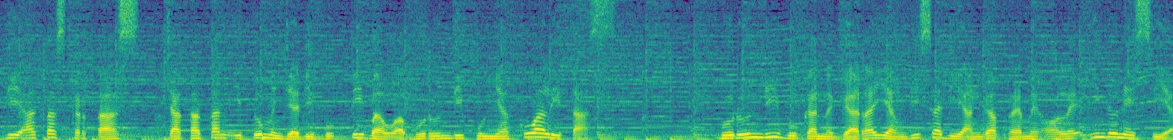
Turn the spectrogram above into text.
Di atas kertas, catatan itu menjadi bukti bahwa Burundi punya kualitas. Burundi bukan negara yang bisa dianggap remeh oleh Indonesia.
